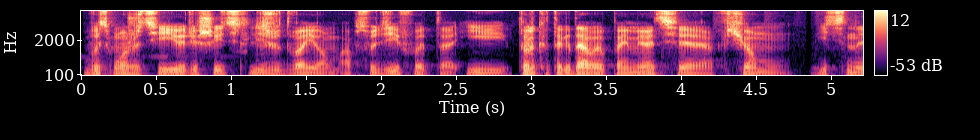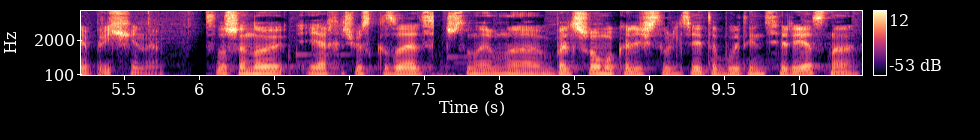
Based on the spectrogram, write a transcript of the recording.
вы сможете ее решить лишь вдвоем, обсудив это, и только тогда вы поймете, в чем истинная причина. Слушай, ну я хочу сказать, что, наверное, большому количеству людей это будет интересно,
